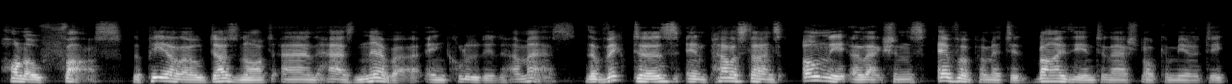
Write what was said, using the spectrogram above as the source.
hollow farce. The PLO does not and has never included Hamas. The victors in Palestine's only elections ever permitted by the international community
